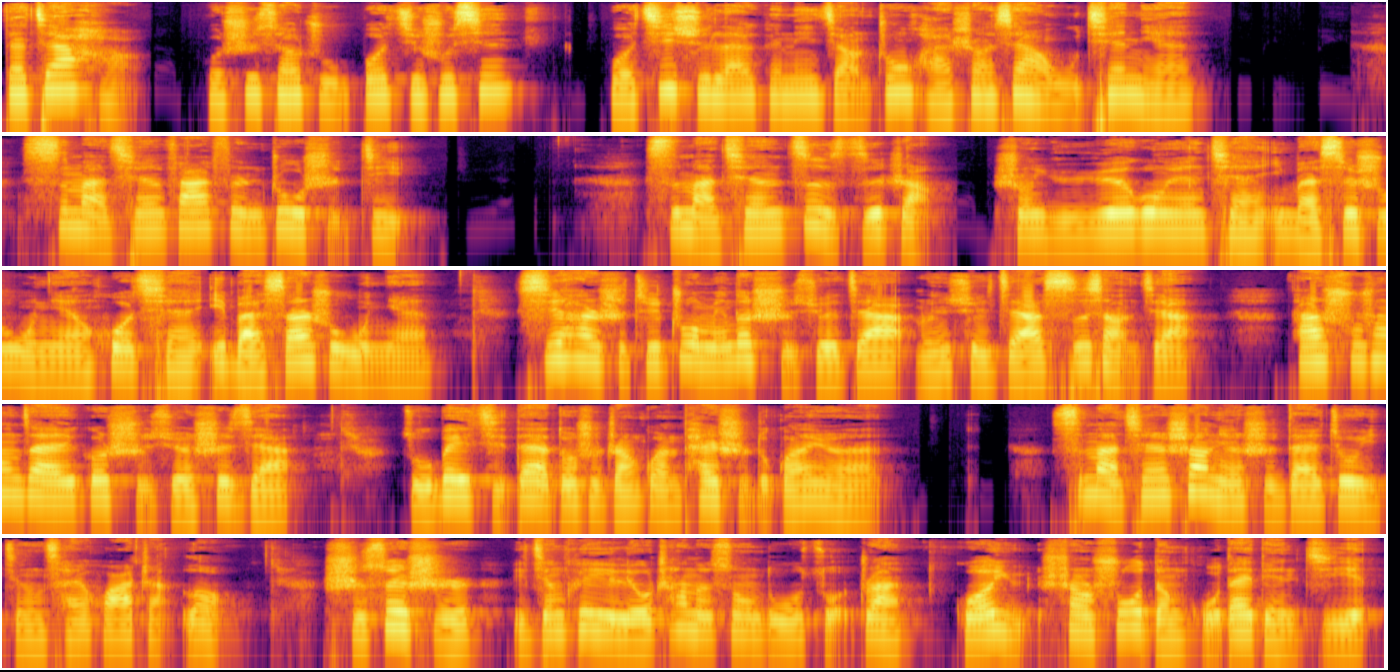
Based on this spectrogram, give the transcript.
大家好，我是小主播季舒心，我继续来给你讲中华上下五千年。司马迁发愤著《史记》。司马迁字子长，生于约公元前一百四十五年或前一百三十五年，西汉时期著名的史学家、文学家、思想家。他出生在一个史学世家，祖辈几代都是掌管太史的官员。司马迁少年时代就已经才华展露。十岁时，已经可以流畅地诵读《左传》《国语》《尚书》等古代典籍。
